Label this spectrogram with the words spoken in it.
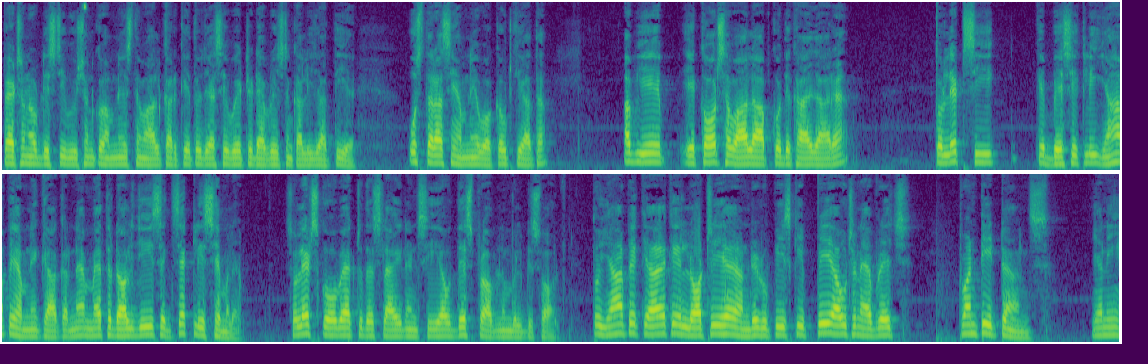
پیٹرن آف ڈسٹریبیوشن کو ہم نے استعمال کر کے تو جیسے ویٹڈ ایوریج نکالی جاتی ہے۔ اس طرح سے ہم نے ورک آؤٹ کیا تھا۔ اب یہ ایک اور سوال آپ کو دکھایا جا رہا ہے۔ تو لیٹ سی کہ بیسکلی یہاں پہ ہم نے کیا کرنا ہے methodology is exactly similar so let's go back to the slide and see how this problem will be solve تو یہاں پہ کیا ہے کہ لاٹری ہے ہنڈریڈ روپیز کی pay out an average twenty turns یعنی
